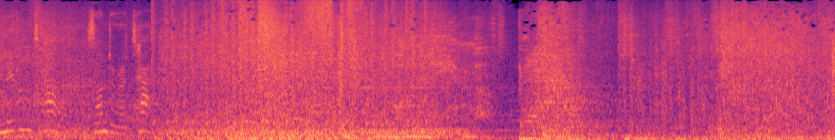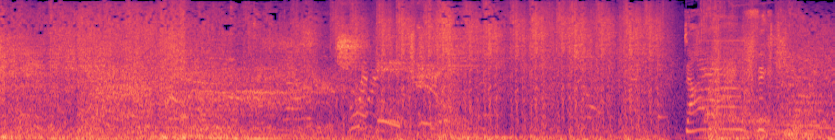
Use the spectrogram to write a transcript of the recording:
middle tower is under attack. Triple kill. Dire victory.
